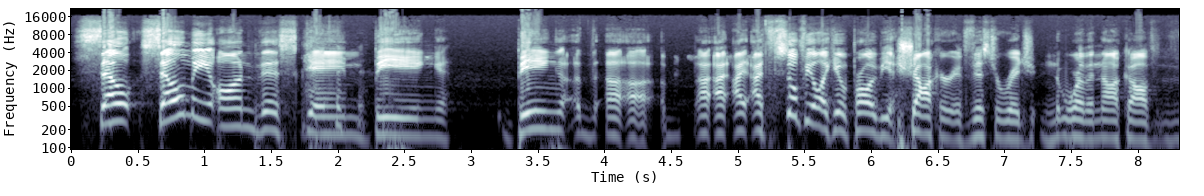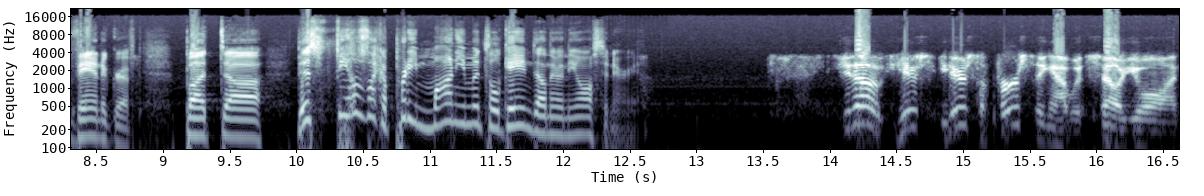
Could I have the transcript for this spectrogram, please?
sell sell me on this game being being. Uh, uh, I, I I still feel like it would probably be a shocker if Vista Ridge were the knockoff Vandegrift, but uh, this feels like a pretty monumental game down there in the Austin area. You know, here's here's the first thing I would sell you on.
